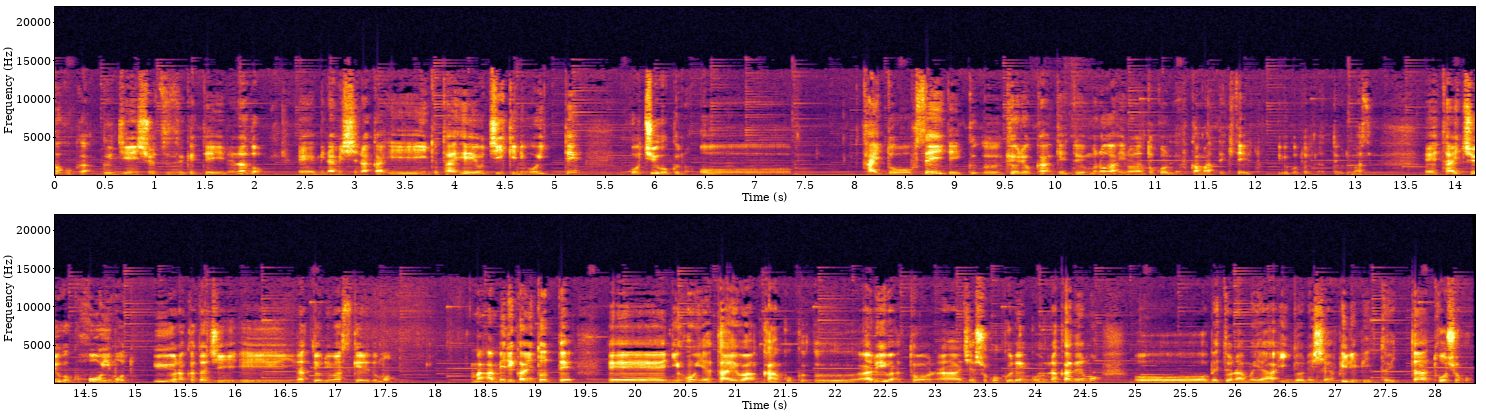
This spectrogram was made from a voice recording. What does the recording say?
カ国が軍事演習を続けているなど、えー南シナ海、インド太平洋地域においてこう中国の台頭を防いでいく協力関係というものがいろんなところで深まってきているということになっております。え対中国包囲網というような形になっておりますけれども、まあ、アメリカにとって、えー日本や台湾、韓国、あるいは東南アジア諸国連合の中でも、ベトナムやインドネシア、フィリピンといった島諸国、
